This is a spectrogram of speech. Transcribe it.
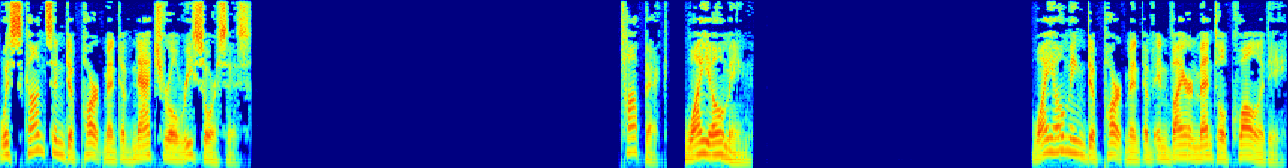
Wisconsin Department of Natural Resources. Topic Wyoming Wyoming Department of Environmental Quality.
